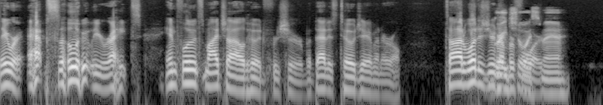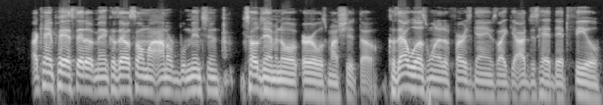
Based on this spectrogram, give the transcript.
They were absolutely right. Influenced my childhood for sure, but that is ToeJam and Earl. Todd, what is your Great number choice, four? man. I can't pass that up, man, because that was on my honorable mention. ToeJam and Earl was my shit though, because that was one of the first games. Like I just had that feel,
